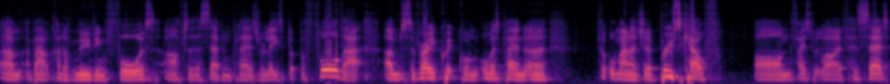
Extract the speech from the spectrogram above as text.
um, about kind of moving forward after the seven players release. But before that, um, just a very quick one, almost playing uh, football manager. Bruce Kelf on Facebook Live has said,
